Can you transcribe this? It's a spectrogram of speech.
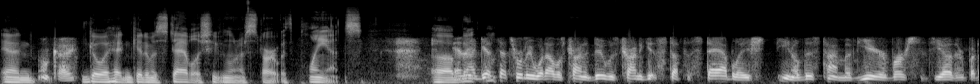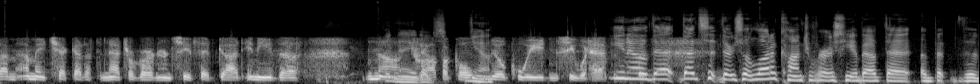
and okay go ahead and get them established if you want to start with plants. Uh, and but- I guess that's really what I was trying to do was trying to get stuff established, you know, this time of year versus the other. But I'm, I may check out at the Natural Gardener and see if they've got any of the non-tropical yeah. milkweed and see what happens. You know But- that that's there's a lot of controversy about that about the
